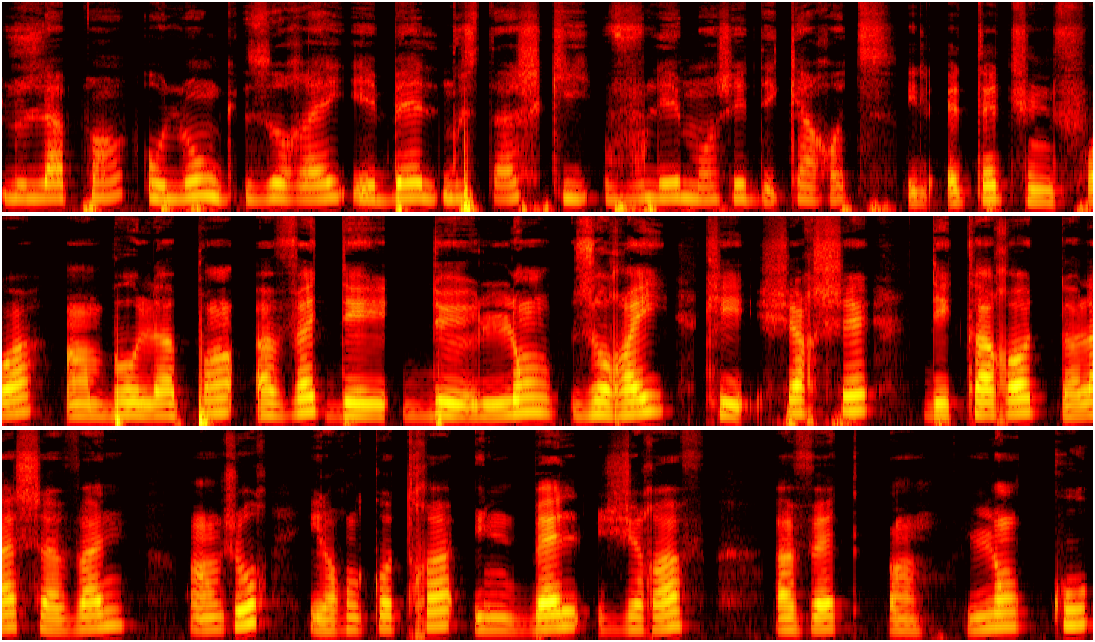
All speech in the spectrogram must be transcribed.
le lapin aux longues oreilles et belles moustaches qui voulait manger des carottes. Il était une fois un beau lapin avec des de longues oreilles qui cherchait des carottes dans la savane. Un jour, il rencontra une belle girafe avec un long cou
